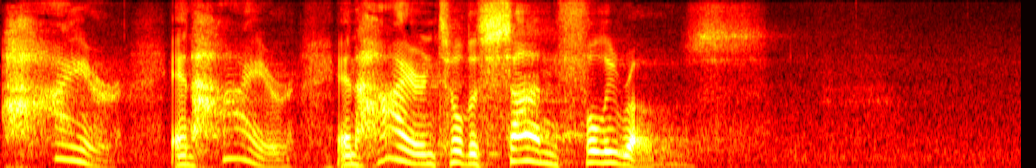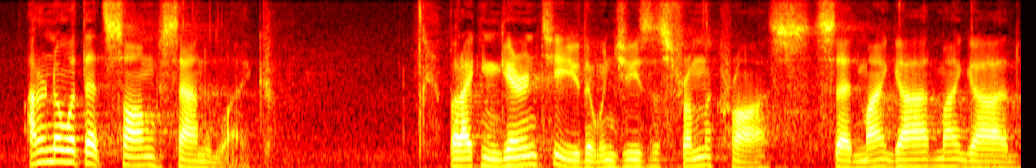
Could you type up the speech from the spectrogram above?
higher and higher and higher until the sun fully rose. I don't know what that song sounded like. But I can guarantee you that when Jesus from the cross said, My God, my God,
